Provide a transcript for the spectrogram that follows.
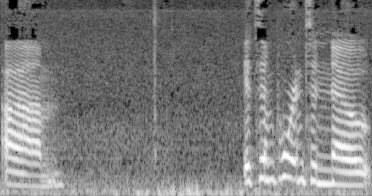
um, it's important to note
